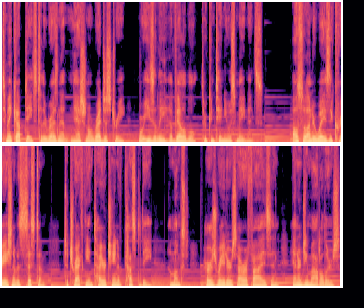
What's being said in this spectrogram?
to make updates to the ResNet National Registry more easily available through continuous maintenance. Also underway is the creation of a system to track the entire chain of custody amongst HERS raters, RFIs, and energy modelers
